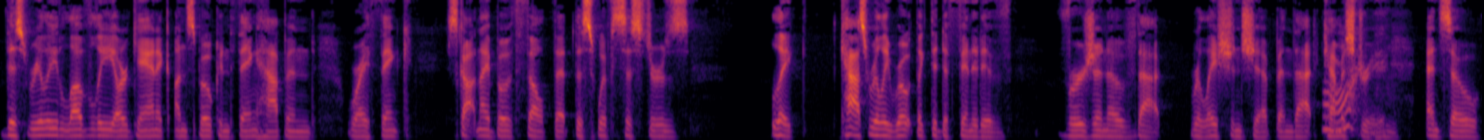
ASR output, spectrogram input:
this really lovely, organic, unspoken thing happened where I think Scott and I both felt that the Swift sisters, like Cass, really wrote like the definitive version of that relationship and that Aw. chemistry, mm-hmm. and so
